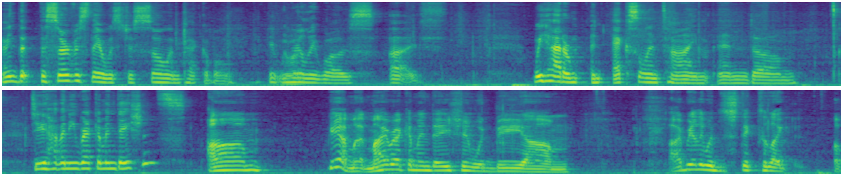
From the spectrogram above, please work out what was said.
I mean, the, the service there was just so impeccable. It really was. Uh, we had a, an excellent time. And um, do you have any recommendations? Um, yeah, my, my recommendation would be um, I really would stick to like uh,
